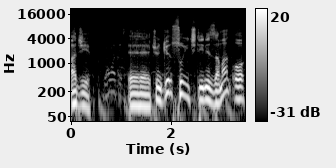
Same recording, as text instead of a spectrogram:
acıyı. E, çünkü su içtiğiniz zaman o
